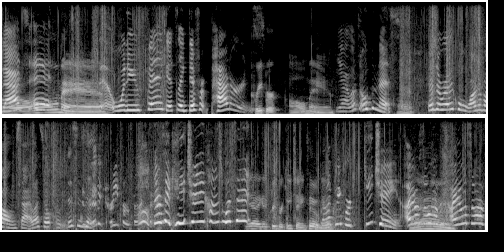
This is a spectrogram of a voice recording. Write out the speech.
That's oh man. What do you think? It's like different patterns. Creeper. Oh man. Yeah, let's open this. Alright. There's a really cool water bottle inside. Let's open. This is Is it. that a creeper There's a keychain comes with it. Yeah, you get a creeper keychain too, There's a man. creeper keychain. I also have. Dang. I also have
